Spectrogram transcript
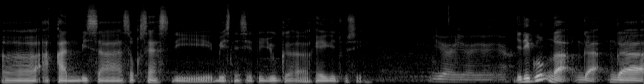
eh, akan bisa sukses di bisnis itu juga kayak gitu sih Iya iya iya. iya. jadi gue nggak nggak nggak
